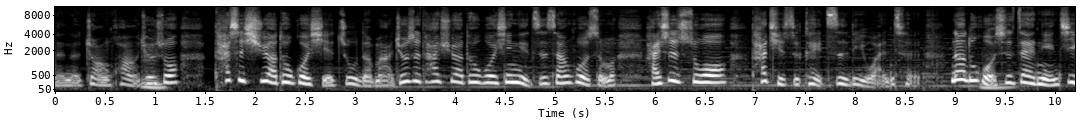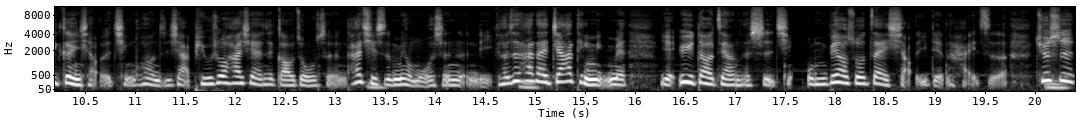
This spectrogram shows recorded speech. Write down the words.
人的状况，就是说他是需要透过协助的嘛？就是他需要透过心理咨商或者什么，还是说他其实可以自立完成？那如果是在年纪更小的情况之下，比如说他现在是高中生，他其实没有谋生能力，可是他在家庭里面也遇到这样的事情。我们不要说再小一点的孩子了，就是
